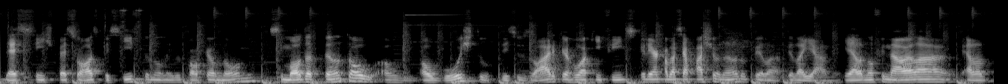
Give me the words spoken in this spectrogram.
desse assistente pessoal específico, não lembro qual é o nome, se molda tanto ao, ao, ao gosto desse usuário, que é o Joaquim Phoenix, que ele acaba se apaixonando pela, pela IA, né? E ela, no final, ela ela, ela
